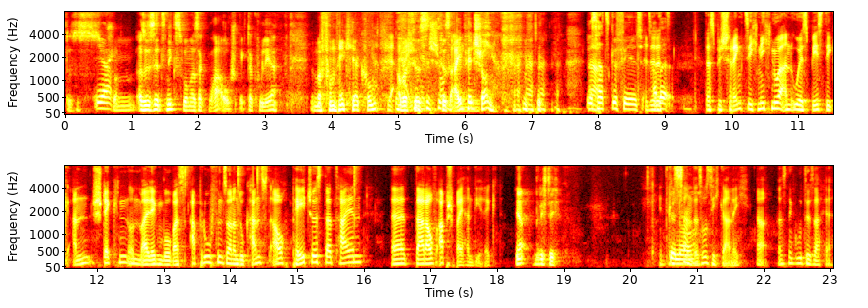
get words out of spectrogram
Das ist ja. schon, also ist jetzt nichts, wo man sagt, wow, spektakulär, wenn man vom Mac herkommt, ja, aber fürs, fürs iPad schon. das ja. hat's gefehlt. Also aber das, das, beschränkt sich nicht nur an USB-Stick anstecken und mal irgendwo was abrufen, sondern du kannst auch Pages-Dateien äh, darauf abspeichern direkt. Ja, richtig. Interessant, genau. das wusste ich gar nicht. Ja, das ist eine gute Sache.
